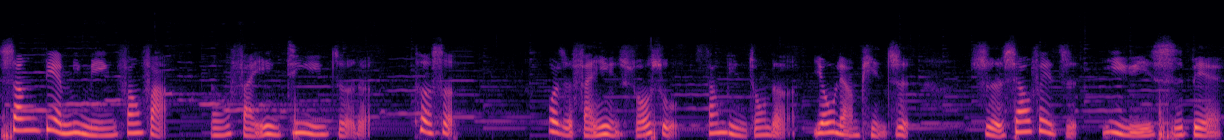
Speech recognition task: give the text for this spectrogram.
商店命名方法。能反映经营者的特色，或者反映所属商品中的优良品质，使消费者易于识别，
